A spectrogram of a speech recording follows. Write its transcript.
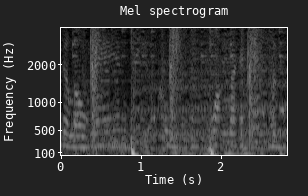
pillow man, real cool. Walks like a cat with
